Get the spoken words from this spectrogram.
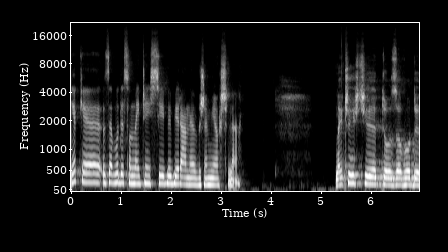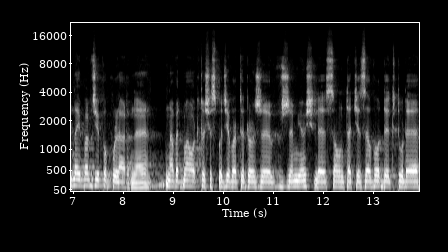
Jakie zawody są najczęściej wybierane w rzemiośle? Najczęściej to zawody najbardziej popularne. Nawet mało kto się spodziewa tego, że w rzemiośle są takie zawody, które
